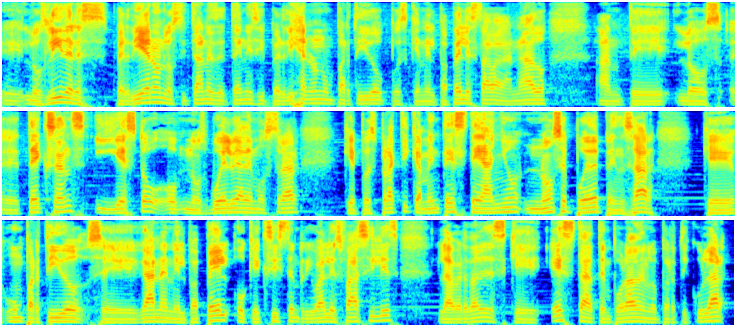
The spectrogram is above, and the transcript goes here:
eh, los líderes perdieron, los Titanes de tenis y perdieron un partido pues que en el papel estaba ganado ante los eh, Texans y esto nos vuelve a demostrar que pues prácticamente este año no se puede pensar que un partido se gana en el papel o que existen rivales fáciles. La verdad es que esta temporada en lo particular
